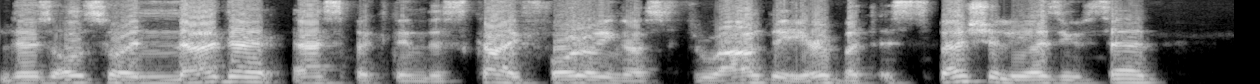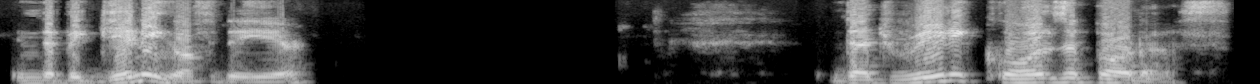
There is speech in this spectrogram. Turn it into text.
there's also another aspect in the sky following us throughout the year, but especially, as you said, in the beginning of the year, that really calls upon us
